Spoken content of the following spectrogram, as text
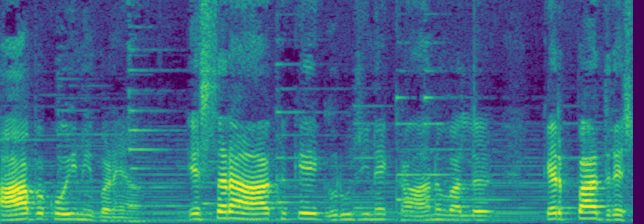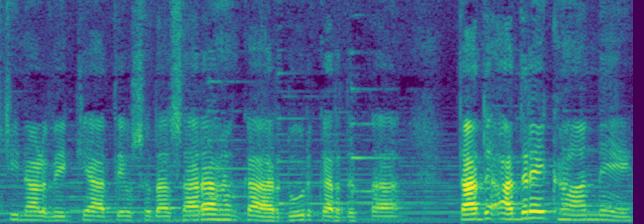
ਆਪ ਕੋਈ ਨਹੀਂ ਬਣਿਆ। ਇਸ ਤਰ੍ਹਾਂ ਆਖ ਕੇ ਗੁਰੂ ਜੀ ਨੇ ਖਾਨ ਵੱਲ ਕਿਰਪਾ ਦ੍ਰਿਸ਼ਟੀ ਨਾਲ ਵੇਖਿਆ ਤੇ ਉਸ ਦਾ ਸਾਰਾ ਹੰਕਾਰ ਦੂਰ ਕਰ ਦਿੱਤਾ। ਤਦ ਅਦਰੇ ਖਾਨ ਨੇ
